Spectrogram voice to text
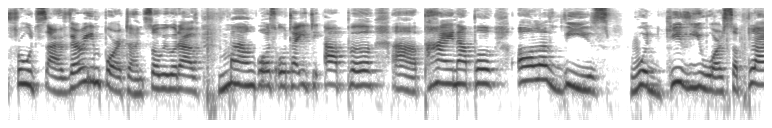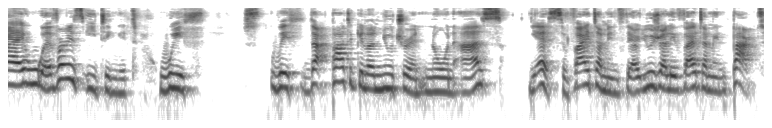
fruits are very important. So we would have mangoes, Otaheite apple, uh, pineapple. All of these would give you or supply whoever is eating it with with that particular nutrient known as yes vitamins they are usually vitamin packed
